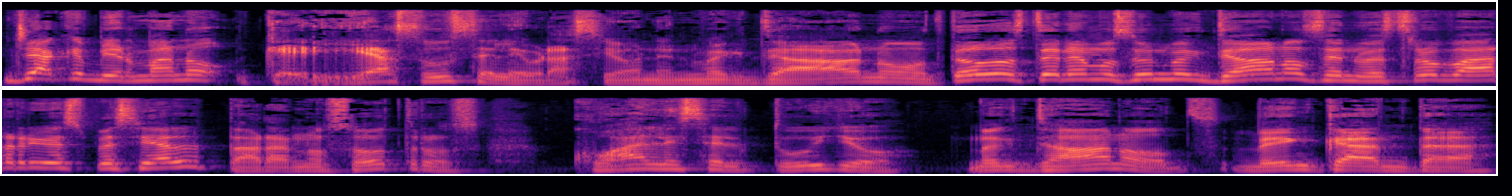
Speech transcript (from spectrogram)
ya que mi hermano quería su celebración en McDonald's. Todos tenemos un McDonald's en nuestro barrio especial para nosotros. ¿Cuál es el tuyo? McDonald's. Me encanta.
